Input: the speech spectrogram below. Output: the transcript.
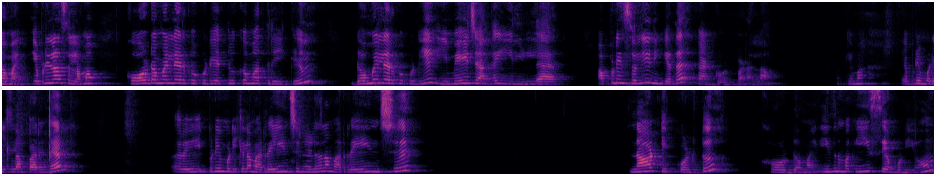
domain எப்படிலாம் சொல்லலாமா? கோடொமைனில் இருக்கக்கூடிய டூ கமா த்ரீக்கு டொமைனில் இருக்கக்கூடிய இமேஜ் அங்கே இல்லை. அப்படின்னு சொல்லி நீங்கள் இதை கன்க்ளூட் பண்ணலாம். ஓகேம்மா எப்படி முடிக்கலாம் பாருங்கள் இப்படி முடிக்கலாம். ரேஞ்சுன்னு எழுத நம்ம range not equal to codomain இது நமக்கு ஈஸியாக முடியும்.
